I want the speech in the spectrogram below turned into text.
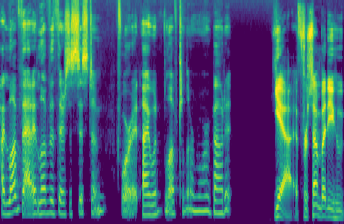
I love that. I love that there's a system for it. I would love to learn more about it. Yeah, for somebody who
